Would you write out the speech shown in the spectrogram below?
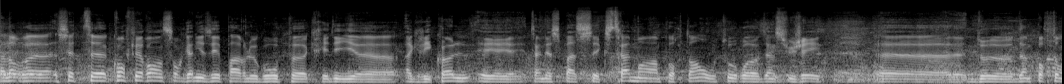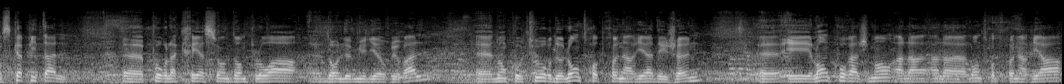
Alors, euh, cette euh, conférence organisée par le groupe euh, Crédit Agricole est un espace extrêmement important autour d'un sujet d'importance capitale pour la création d'emplois dans le milieu rural, donc autour de l'entrepreneuriat des jeunes et l'encouragement à l'entrepreneuriat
